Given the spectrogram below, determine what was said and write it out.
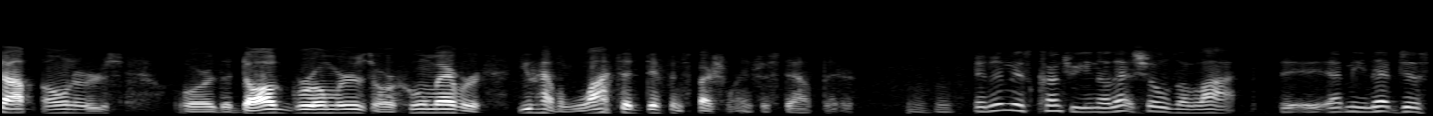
shop owners, or the dog groomers, or whomever you have lots of different special interests out there. Mm-hmm. And in this country, you know, that shows a lot. I mean, that just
